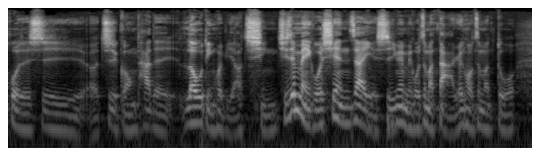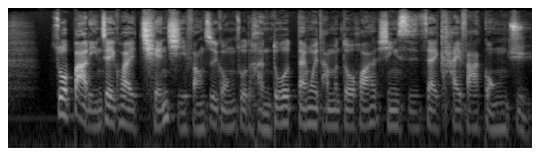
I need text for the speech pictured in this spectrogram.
或者是呃，志工，它的 loading 会比较轻。其实美国现在也是，因为美国这么大，人口这么多，做霸凌这一块前期防治工作的很多单位，他们都花心思在开发工具。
